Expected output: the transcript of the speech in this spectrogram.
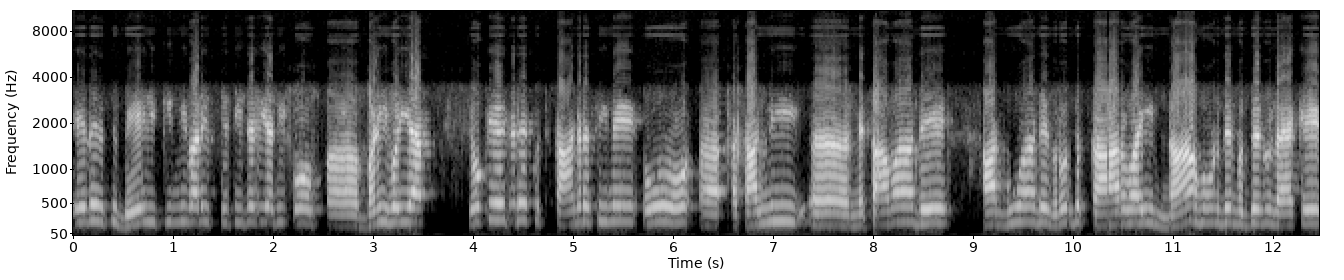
ਇਹਦੇ ਵਿੱਚ ਬੇਯਕੀਨੀ ਵਾਲੀ ਸਥਿਤੀ ਜਿਹੜੀ ਹੈ ਜੀ ਉਹ ਬਣੀ ਹੋਈ ਹੈ। ਕਿਉਂਕਿ ਜਿਹੜੇ ਕੁਝ ਕਾਂਗਰਸੀ ਨੇ ਉਹ ਅਕਾਲੀ ਨੇਤਾਵਾਂ ਦੇ ਆਗੂਆਂ ਦੇ ਵਿਰੁੱਧ ਕਾਰਵਾਈ ਨਾ ਹੋਣ ਦੇ ਮੁੱਦੇ ਨੂੰ ਲੈ ਕੇ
